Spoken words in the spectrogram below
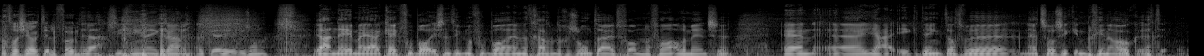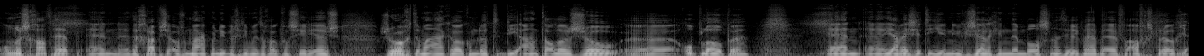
dat was jouw telefoon. Ja, die ging in één keer aan. Oké, heel bijzonder. Ja, nee, maar ja, kijk, voetbal is natuurlijk maar voetbal en het gaat om de gezondheid van, van alle mensen. En ja, ik denk dat we, net zoals ik in het begin ook, het onderschat heb en eh, er grapjes over maak, maar nu begin ik me toch ook wel serieus zorgen te maken, ook omdat die aantallen zo eh, oplopen. En eh, ja, wij zitten hier nu gezellig in Den Bosch natuurlijk. We hebben even afgesproken. Ja.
